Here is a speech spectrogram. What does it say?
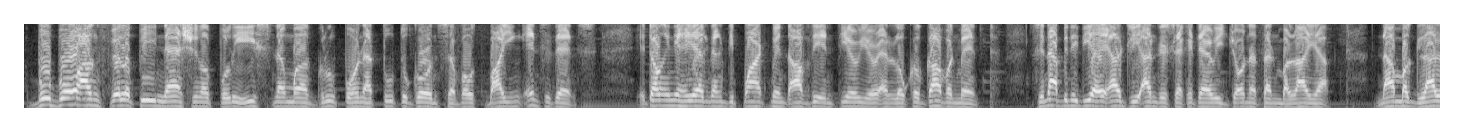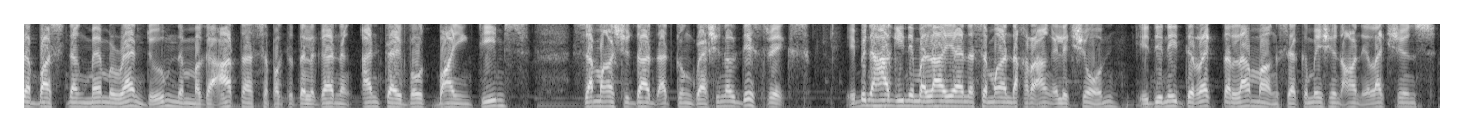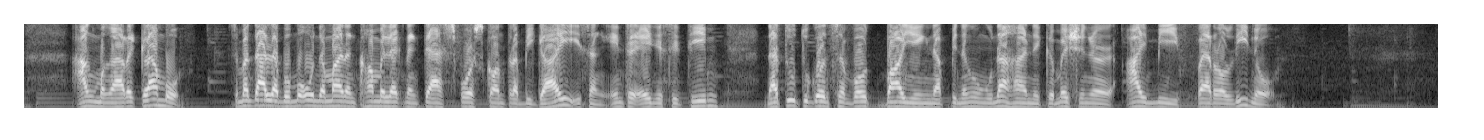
Bubo ang Philippine National Police ng mga grupo na tutugon sa vote buying incidents. Ito ang inihayag ng Department of the Interior and Local Government. Sinabi ni DILG Undersecretary Jonathan Malaya na maglalabas ng memorandum na mag-aatas sa pagtatalaga ng anti-vote buying teams sa mga syudad at congressional districts. Ibinahagi ni Malaya na sa mga nakaraang eleksyon, idinidirekta lamang sa Commission on Elections ang mga reklamo. Samantala, bumuo naman ang COMELEC ng Task Force kontra Bigay, isang interagency team na tutugon sa vote buying na pinangungunahan ni Commissioner Aimee Ferolino.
